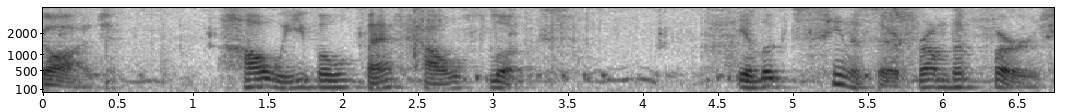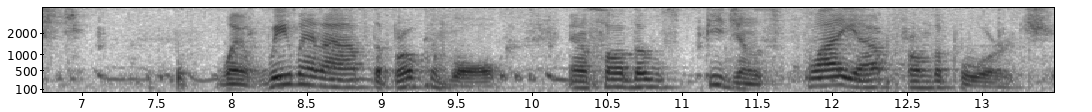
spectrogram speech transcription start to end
God, how evil that house looks. It looked sinister from the first. When we went up the broken walk and saw those pigeons fly up from the porch.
